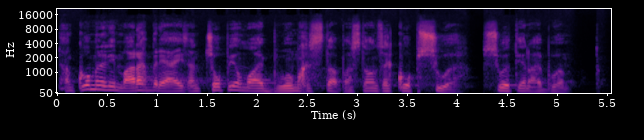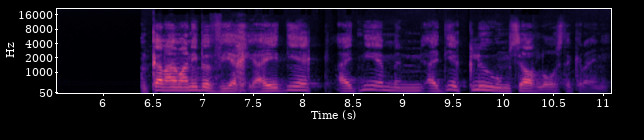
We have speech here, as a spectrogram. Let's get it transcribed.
Dan kom hulle in die middag by die huis, dan Choppy om daai boom gestap. Dan staan sy kop so, so teen daai boom. Dan kan hy maar nie beweeg nie. Hy het nie hy het nie 'n hy het nie 'n klou om homself los te kry nie.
